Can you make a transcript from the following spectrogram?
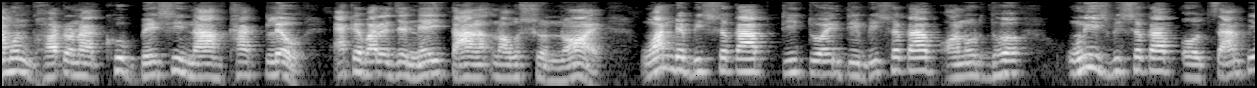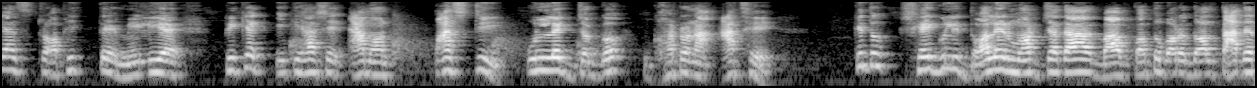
এমন ঘটনা খুব বেশি না থাকলেও একেবারে যে নেই তা অবশ্য নয়। ওয়ানডে বিশ্বকাপ টি টোয়েন্টি বিশ্বকাপ, অনূর্ধ্ব উনিশ বিশ্বকাপ ও চ্যাম্পিয়ন্স ট্রফিতে মিলিয়ে ক্রিকেট ইতিহাসে এমন পাঁচটি উল্লেখযোগ্য ঘটনা আছে। কিন্তু সেইগুলি দলের মর্যাদা বা কত বড় দল তাদের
